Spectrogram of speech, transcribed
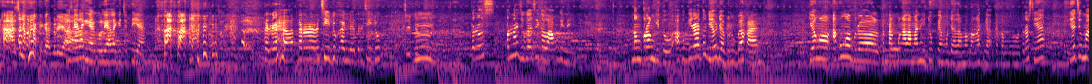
Nah sekarang lagi nggak kuliah. Mas sekarang lagi nggak kuliah lagi cuti ya? Ter terciduk anda terciduk. Ciduk. Hmm. terus pernah juga sih kalau aku gini nongkrong gitu. Aku kira tuh dia udah berubah kan? Dia ngo aku ngobrol tentang pengalaman hidup yang udah lama banget nggak ketemu. Terus dia dia cuma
